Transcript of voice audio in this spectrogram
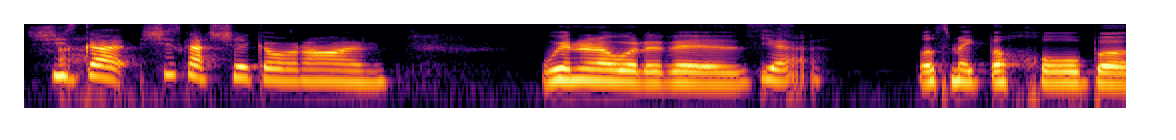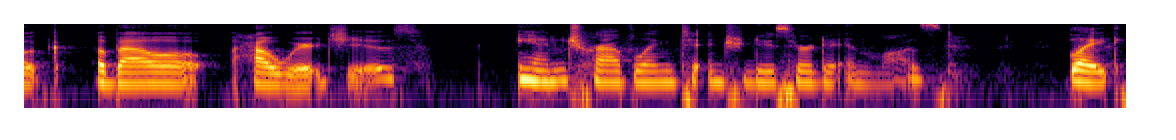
she's uh, got she's got shit going on. We don't know what it is. yeah, Let's make the whole book about how weird she is. and traveling to introduce her to in-laws. Like,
